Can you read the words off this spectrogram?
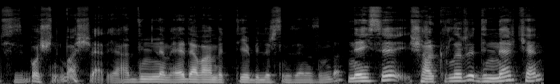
Siz boşun boş ver ya dinlemeye devam et diyebilirsiniz en azından. Neyse şarkıları dinlerken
